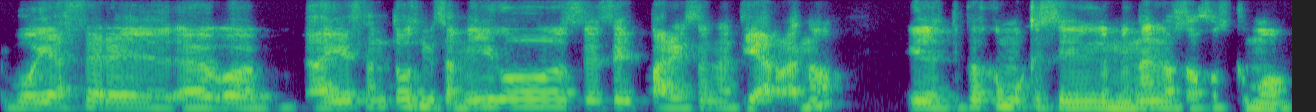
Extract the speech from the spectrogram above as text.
voy a hacer el, eh, ahí están todos mis amigos, es el paraíso en la tierra, ¿no? Y el tipo como que se iluminan los ojos como,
